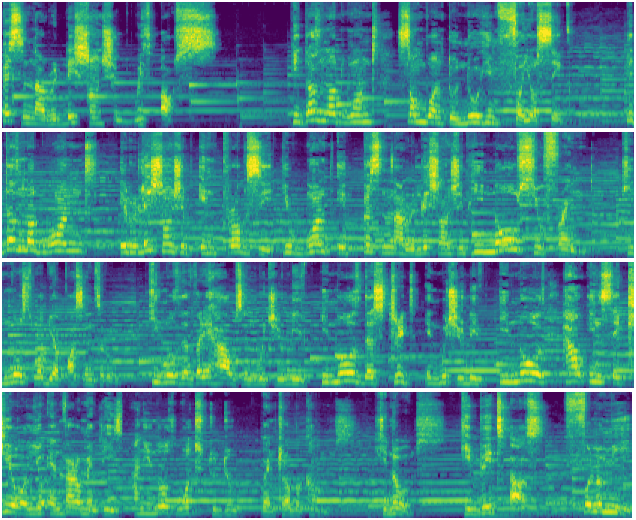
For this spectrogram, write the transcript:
personal relationship with us. He does not want someone to know him for your sake. He does not want a relationship in proxy. He wants a personal relationship. He knows you, friend. He knows what you're passing through. He knows the very house in which you live. He knows the street in which you live. He knows how insecure your environment is. And He knows what to do when trouble comes. He knows. He bids us, Follow me.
